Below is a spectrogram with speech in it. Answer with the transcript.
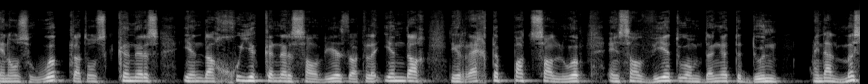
en ons hoop dat ons kinders eendag goeie kinders sal wees dat hulle eendag die regte pad sal loop en sal weet hoe om dinge te doen En dan mis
